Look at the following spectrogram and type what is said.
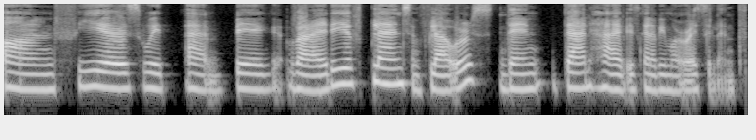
on fields with a big variety of plants and flowers, then that hive is going to be more resilient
